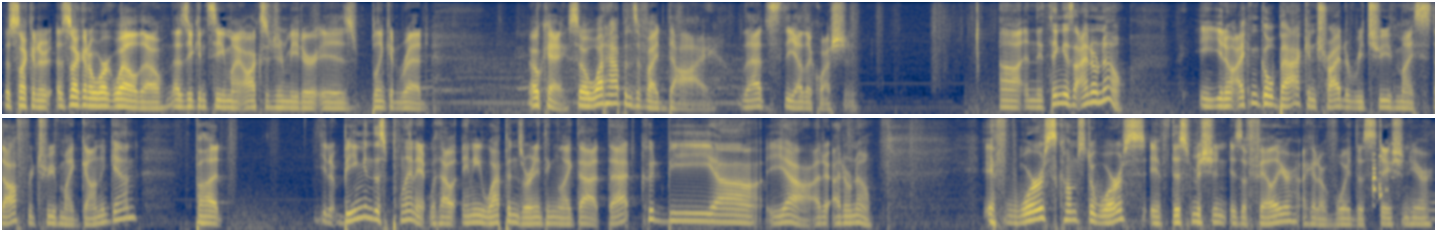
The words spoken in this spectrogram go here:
That's not gonna that's not gonna work well though. As you can see, my oxygen meter is blinking red. Okay, so what happens if I die? That's the other question. Uh, and the thing is, I don't know you know, I can go back and try to retrieve my stuff, retrieve my gun again, but you know, being in this planet without any weapons or anything like that, that could be, uh, yeah, I, I don't know. If worse comes to worse, if this mission is a failure, I gotta avoid this station here.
